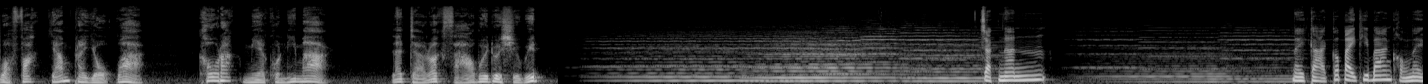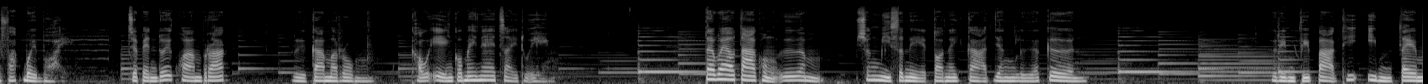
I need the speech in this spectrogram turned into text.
ว่าฟักย้ำประโยคว่า เขารักเมียคนนี้มาก และจะรักษาไว้ด้วยชีวิต จากนั้นนายกาดก็ไปที่บ้านของนายฟักบ่อยๆ จะเป็นด้วยความรัก หรือการมารมเขาเองก็ไม่แน่ใจตัวเอง แต่แววตาของเอื้อมช่างมีสเสน่ห์ต่อนายกาดยังเหลือเกิน ริมฝีปากที่อิ่มเต็ม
